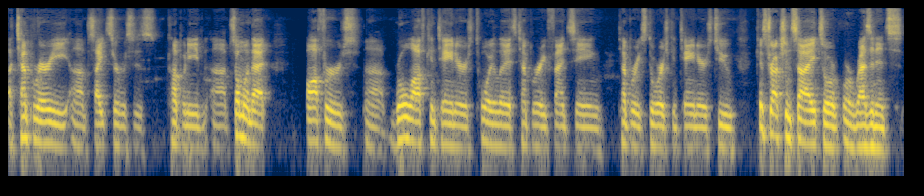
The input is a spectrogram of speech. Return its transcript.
a temporary um, site services company, uh, someone that offers uh, roll off containers, toilets, temporary fencing, temporary storage containers to construction sites or, or residents,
